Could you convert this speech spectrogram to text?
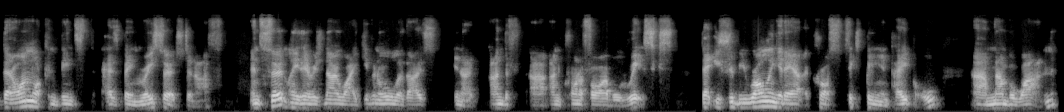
that I'm not convinced has been researched enough, and certainly there is no way, given all of those you know under, uh, unquantifiable risks, that you should be rolling it out across six billion people. Um, number one,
